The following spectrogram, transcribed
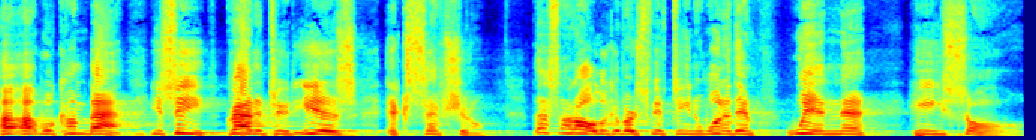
uh, uh, will come back. You see, gratitude is exceptional. That's not all. Look at verse 15, and one of them, when uh, he saw.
